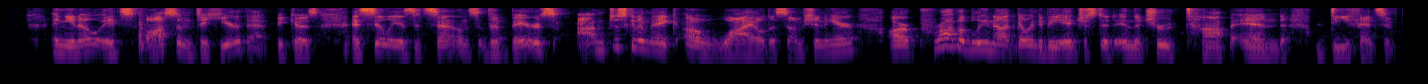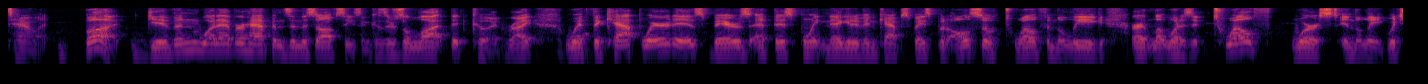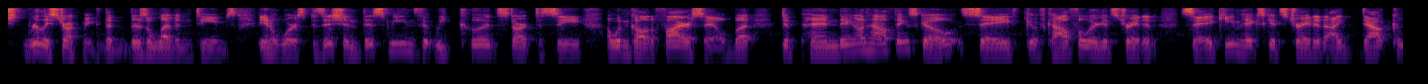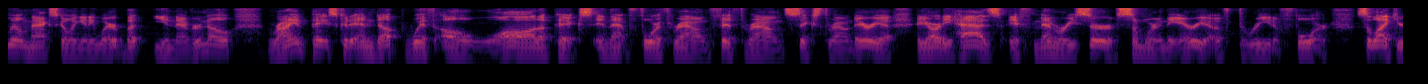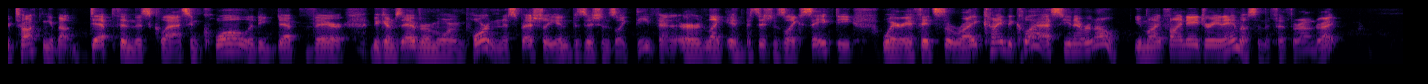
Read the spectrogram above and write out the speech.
And you know, it's awesome to hear that because, as silly as it sounds, the Bears, I'm just going to make a wild assumption here, are probably not going to be interested in the true top end defensive talent. But given whatever happens in this offseason, because there's a lot that could, right? With the cap where it is, Bears at this point negative in cap space, but also 12th in the league, or what is it, 12th worst in the league, which really struck me that there's 11 teams in a worse position. This means that we could start to see, I wouldn't call it a fire sale, but depending on how things go, say if Kyle Fuller gets traded, say Akiem Hicks gets traded, I doubt Khalil Mack's going anywhere, but you never know. Ryan Pace could end up with a lot of picks in that fourth round, fifth round, sixth round area. He already has, if memory serves, somewhere in the area of three to four. So, like you're talking about depth in this class and quality depth there becomes ever more important, especially in positions like defense or like in positions like safety, where if it's the right kind of class, you never know. You might find Adrian Amos in the fifth round, right?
